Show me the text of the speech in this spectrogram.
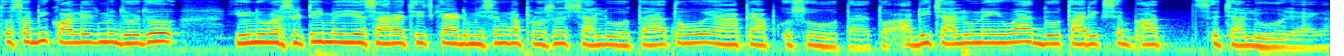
तो सभी कॉलेज में जो जो यूनिवर्सिटी में ये सारा चीज़ का एडमिशन का प्रोसेस चालू होता है तो वो यहाँ पे आपको शो होता है. तो अभी चालू नहीं हुआ है, दो तारीख से बाद से चालू हो जाएगा।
